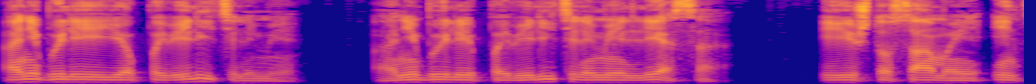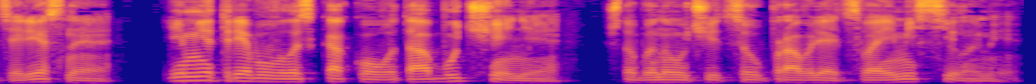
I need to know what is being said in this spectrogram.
Они были ее повелителями, они были повелителями леса. И, что самое интересное, им не требовалось какого-то обучения, чтобы научиться управлять своими силами.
